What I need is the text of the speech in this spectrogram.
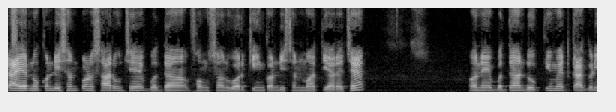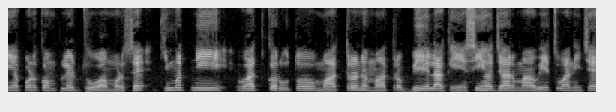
ટાયરનું કન્ડિશન પણ સારું છે. બધા ફંક્શન વર્કિંગ કન્ડિશનમાં અત્યારે છે. અને બધા ડોક્યુમેન્ટ કાગળિયા પણ કમ્પ્લેટ જોવા મળશે. કિંમતની વાત કરું તો માત્ર ને માત્ર બે લાખ એંસી હજારમાં વેચવાની છે.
